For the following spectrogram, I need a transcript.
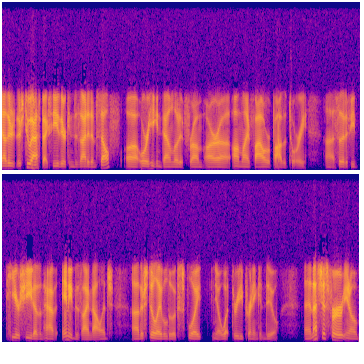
Now there's there's two aspects. He either can design it himself uh, or he can download it from our uh, online file repository, uh, so that if he he or she doesn't have any design knowledge, uh, they're still able to exploit you know what 3D printing can do. And that's just for you know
